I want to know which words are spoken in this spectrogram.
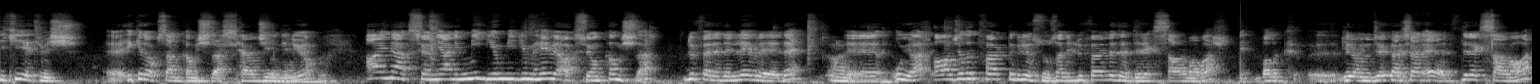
2.70 e, 2.90 kamışlar tercih ediliyor. Aynı aksiyon yani medium medium heavy aksiyon kamışlar lüfere de levreye de Aynen. e, uyar. Avcılık farklı biliyorsunuz. Hani lüferde de direkt sarma var. Balık e, bir önce kaçar. Evet direkt sarma var.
